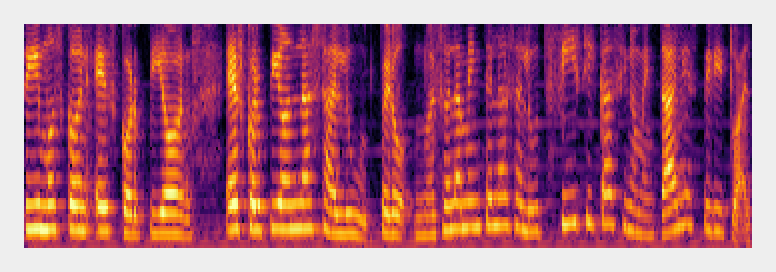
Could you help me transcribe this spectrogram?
Seguimos con escorpión. Escorpión, la salud, pero no es solamente la salud física, sino mental y espiritual.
